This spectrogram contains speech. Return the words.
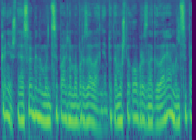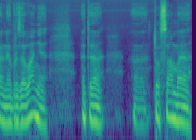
Конечно, и особенно муниципальном образовании, потому что, образно говоря, муниципальное образование – это э, то самое,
